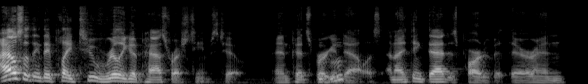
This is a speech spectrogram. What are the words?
I also think they played two really good pass rush teams too, in Pittsburgh mm-hmm. and Dallas, and I think that is part of it there. And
